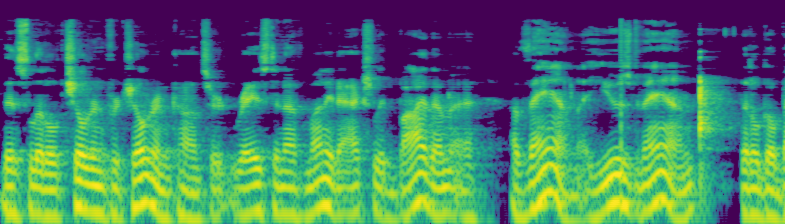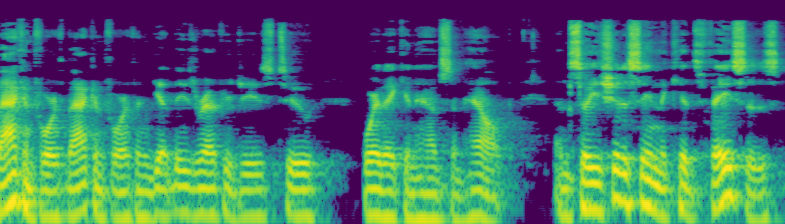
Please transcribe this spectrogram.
this little Children for Children concert raised enough money to actually buy them a, a van, a used van that'll go back and forth, back and forth, and get these refugees to where they can have some help. And so you should have seen the kids' faces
